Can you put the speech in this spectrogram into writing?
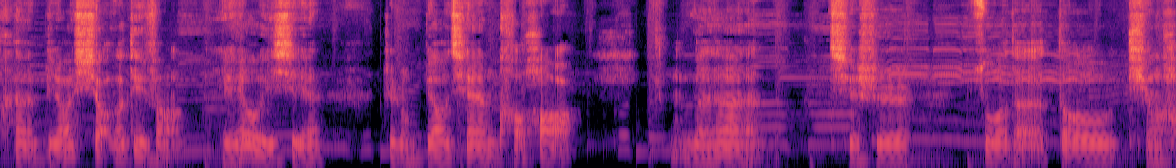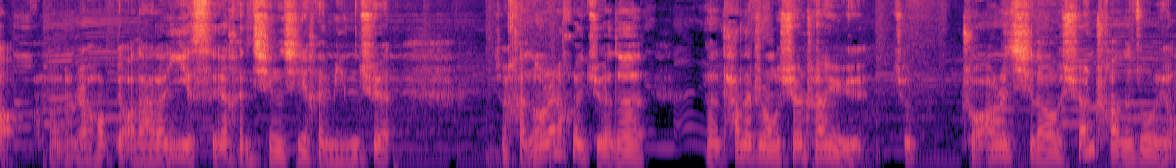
很比较小的地方也有一些这种标签、口号、文案，其实做的都挺好，嗯，然后表达的意思也很清晰、很明确。就很多人会觉得，嗯、他的这种宣传语就主要是起到宣传的作用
